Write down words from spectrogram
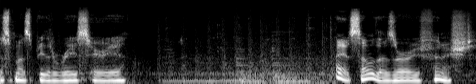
This must be the race area. Hey, some of those are already finished.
